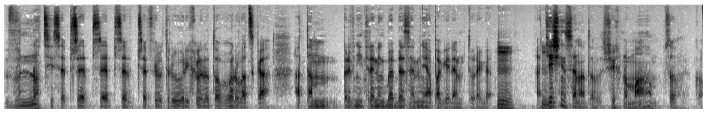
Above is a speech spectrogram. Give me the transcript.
V noci se pře, pře, pře, přefiltruju rychle do toho Chorvatska a tam první trénink bude bez mě a pak jedem tu regat. Hmm. A těším se na to, všechno mám, co jako.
